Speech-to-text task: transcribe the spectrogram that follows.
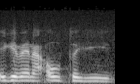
Ich gewinne ein alter Jid.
